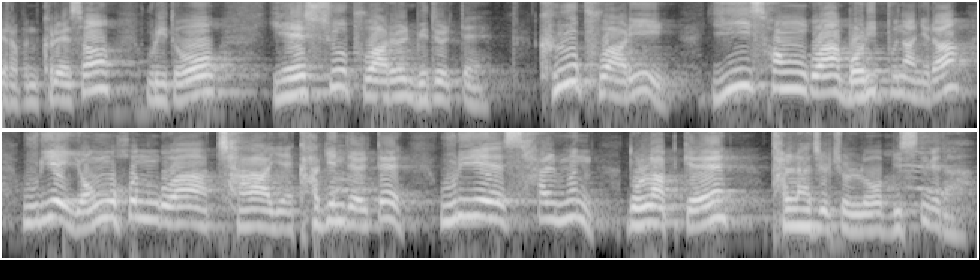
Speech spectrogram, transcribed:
여러분, 그래서 우리도 예수 부활을 믿을 때 그 부활이 이 성과 머리뿐 아니라 우리의 영혼과 자아에 각인될 때 우리의 삶은 놀랍게 달라질 줄로 믿습니다.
